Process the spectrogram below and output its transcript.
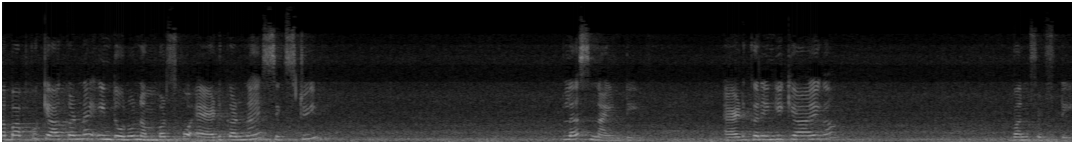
अब आपको क्या करना है, इन दोनों नंबर्स को ऐड करना है सिक्सटी प्लस नाइन्टी ऐड करेंगे क्या आएगा? वन फिफ्टी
